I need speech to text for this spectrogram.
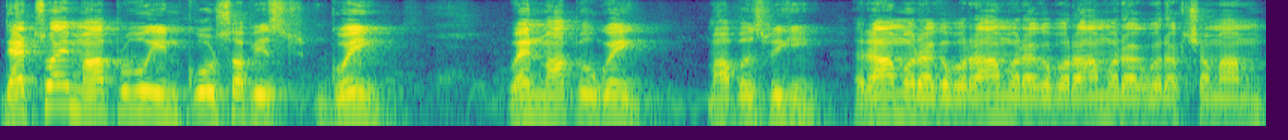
That's why Mahaprabhu, in course of his going, when Mahaprabhu going, Mahaprabhu speaking, Rama Raghava, Rama Raghava, Rama Raghava, Rakshamam,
